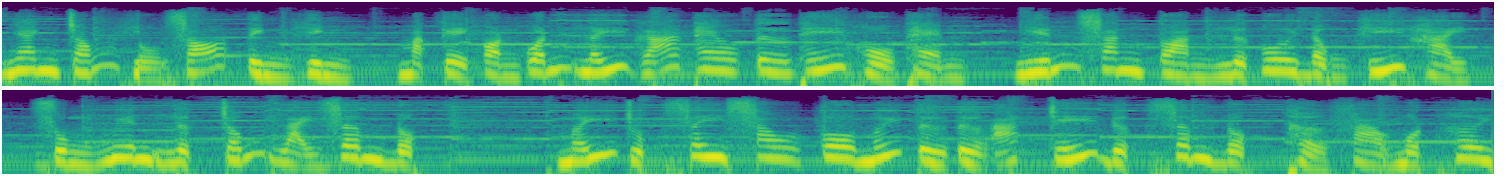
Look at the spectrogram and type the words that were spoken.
nhanh chóng hiểu rõ tình hình, mặc kệ còn quấn lấy gã theo tư thế hổ thẹn, nghiến răng toàn lực hôi đồng khí hải, dùng nguyên lực chống lại dâm độc. Mấy chục giây sau cô mới từ từ áp chế được dâm độc thở phào một hơi.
